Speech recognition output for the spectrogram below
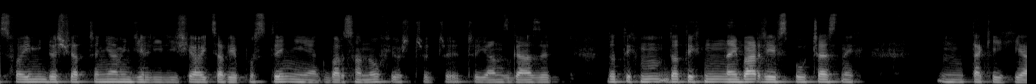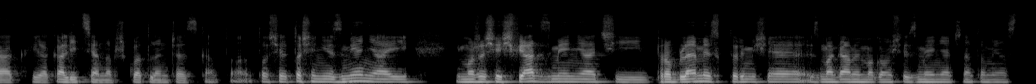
swoimi doświadczeniami dzielili się ojcowie pustyni, jak Barsanufiusz czy, czy, czy Jan z Gazy, do tych, do tych najbardziej współczesnych, mm, takich jak, jak Alicja na przykład Lęczeska. To, to, się, to się nie zmienia i, i może się świat zmieniać i problemy, z którymi się zmagamy, mogą się zmieniać, natomiast,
